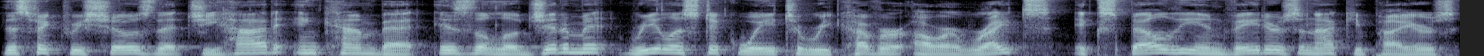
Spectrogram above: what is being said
This victory shows that jihad and combat is the legitimate, realistic way to recover our rights, expel the invaders and occupiers,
